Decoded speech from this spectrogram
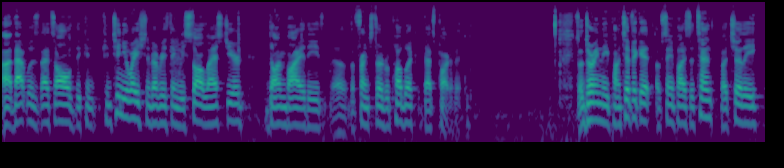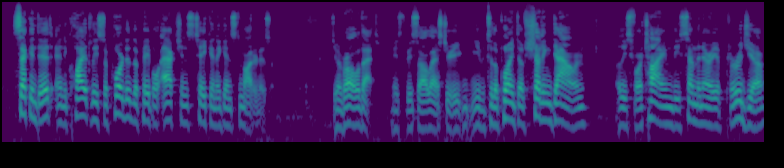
Uh, that was that's all the con continuation of everything we saw last year done by the uh, the French Third Republic. That's part of it. So during the pontificate of St. Pius X, Pacelli seconded and quietly supported the papal actions taken against modernism. So you remember all of that, we saw last year, even to the point of shutting down, at least for a time, the seminary of Perugia,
